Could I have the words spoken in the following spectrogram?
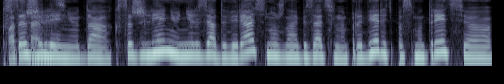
К сожалению, да. К сожалению, нельзя доверять, нужно обязательно проверить, посмотреть, э,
